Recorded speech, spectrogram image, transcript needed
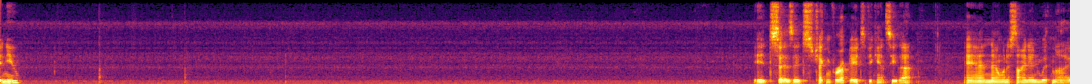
Continue. It says it's checking for updates if you can't see that. And now I'm going to sign in with my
